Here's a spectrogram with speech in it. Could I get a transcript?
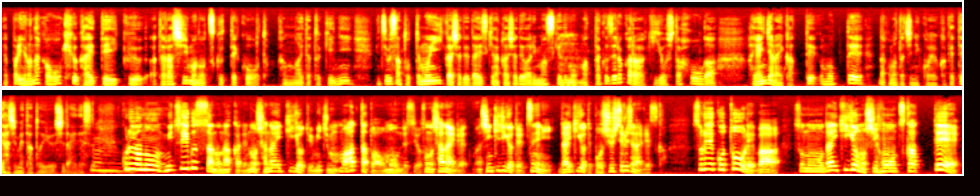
やっぱり世の中を大きく変えていく新しいものを作っていこうと考えた時に三井物産とってもいい会社で大好きな会社ではありますけども、うん。全くゼロから起業した方が早いんじゃないかって思って仲間たちに声をかけて始めたという次第です、うん。これはあの、三井物産の中での社内企業という道も、まあ、あったとは思うんですよ。その社内で、まあ新規事業って常に大企業って募集してるじゃないですか。それでこう通れば、その大企業の資本を使って、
